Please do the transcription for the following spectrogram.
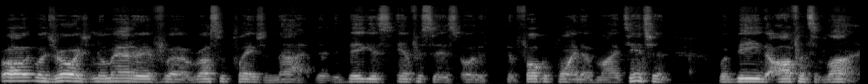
Well, well, George, no matter if uh, Russell plays or not, the, the biggest emphasis or the, the focal point of my attention would be the offensive line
